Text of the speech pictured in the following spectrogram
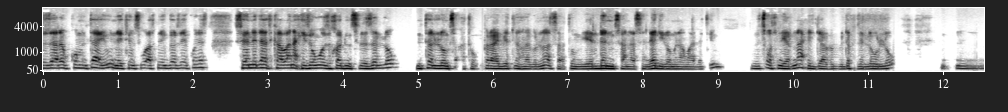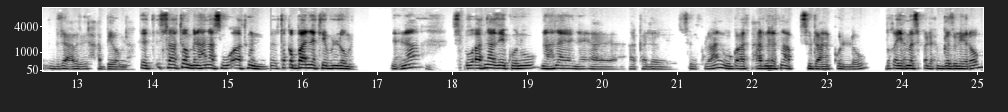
ዘዛረብኮም እንታይ እዩ ነቶም ስውኣት ነገር ዘይኮነስ ሰነዳት ካባና ሒዞሞ ዝኸዱ ስለ ዘለው እንተሎ ምስኣቶም ፕራይቬት ንክነግሩና ንሳቶም የለን ምሳና ሰነድ ኢሎምና ማለት እዩ ብፆት ነርና ሕጂ ኣብ ህግደፍ ዘለዉ ኣለዉ ብዛዕባ ሓቢሮምና እሳቶም ብናህና ስውኣት እውን ተቐባልነት የብሎምን ንሕና ስውኣትና ዘይኮኑ ናህና ኣካለ ስንኩላን ውጉዓት ሓርነትና ኣብ ሱዳን ከለዉ ብቀይሕ መስቀል ሕገዙ ነይሮም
